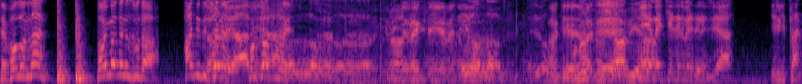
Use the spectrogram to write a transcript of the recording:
Defolun lan. Doymadınız mı daha? Hadi dışarı. Boşalt burayı. Yemek de yemedim. Eyvallah abi. Eyvallah. Hadi. Bu nasıl hadi. iş abi ya? Bir yemek yedirmediniz ya. Yürü git lan.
